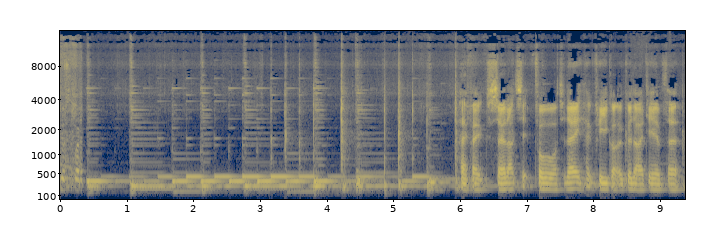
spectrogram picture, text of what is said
Just what Hi, folks. So that's it for today. Hopefully, you got a good idea of the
